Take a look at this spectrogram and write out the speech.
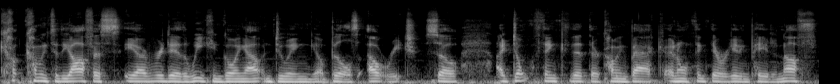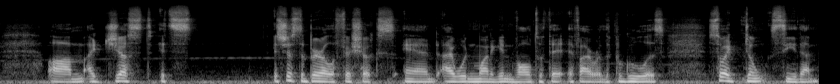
coming to the office every day of the week and going out and doing you know Bill's outreach. So I don't think that they're coming back. I don't think they were getting paid enough. Um, I just it's it's just a barrel of fish hooks, and I wouldn't want to get involved with it if I were the Pegulas. So I don't see them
